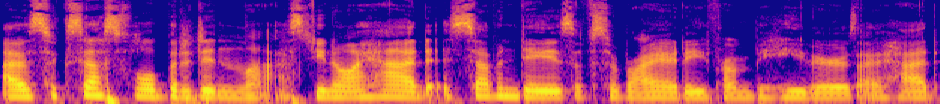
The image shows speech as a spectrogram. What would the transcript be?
I was successful, but it didn't last. You know, I had 7 days of sobriety from behaviors. I had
